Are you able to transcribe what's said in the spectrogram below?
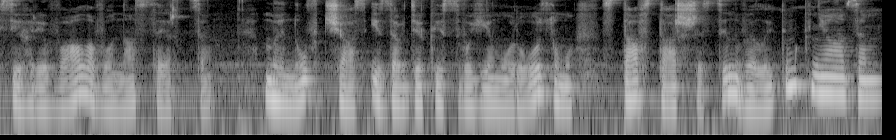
зігрівала вона серце. Минув час і завдяки своєму розуму став старший син Великим князем.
